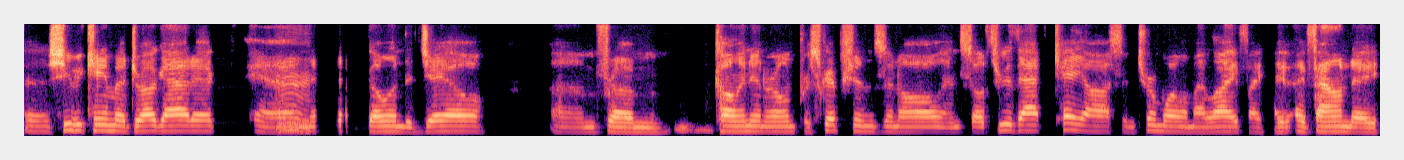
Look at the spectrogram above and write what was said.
uh, she became a drug addict and mm. going to jail um, from calling in her own prescriptions and all. And so through that chaos and turmoil in my life, I, I, I found a,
